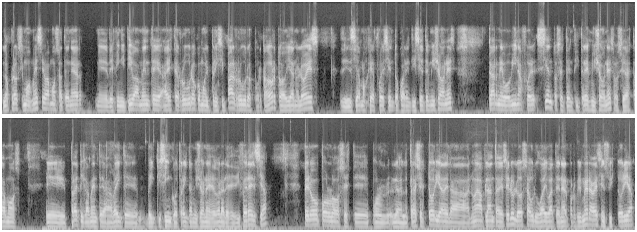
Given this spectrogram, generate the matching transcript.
En los próximos meses vamos a tener eh, definitivamente a este rubro como el principal rubro exportador, todavía no lo es. Decíamos que fue 147 millones. Carne bovina fue 173 millones, o sea, estamos eh, prácticamente a 20, 25, 30 millones de dólares de diferencia. Pero por los este, por la, trayectoria de la nueva planta de celulosa, Uruguay va a tener por primera vez en su historia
